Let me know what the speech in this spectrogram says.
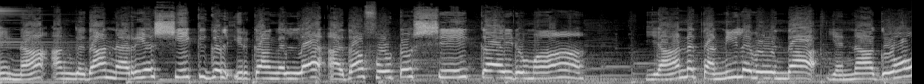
ஏன்னா அங்கதான் நிறைய ஷேக்குகள் இருக்காங்கல்ல அதான் போட்டோ ஷேக் ஆயிடுமா? யானை தண்ணியில விழுந்தா என்னாகும்?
